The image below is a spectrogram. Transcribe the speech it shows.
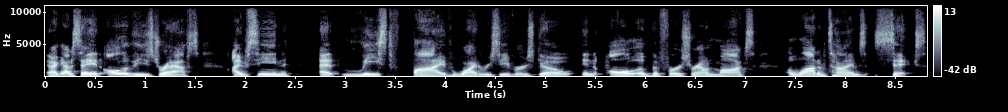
And I got to say, in all of these drafts, I've seen at least five wide receivers go in all of the first round mocks, a lot of times six.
